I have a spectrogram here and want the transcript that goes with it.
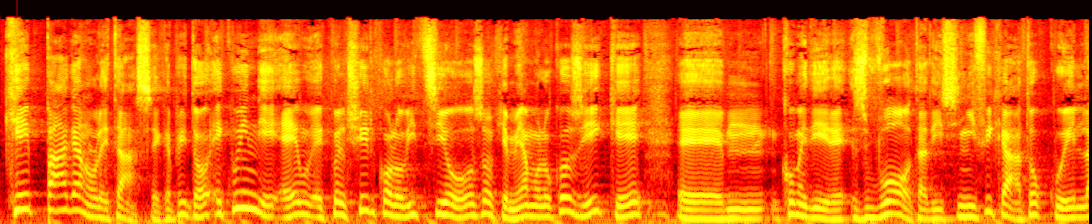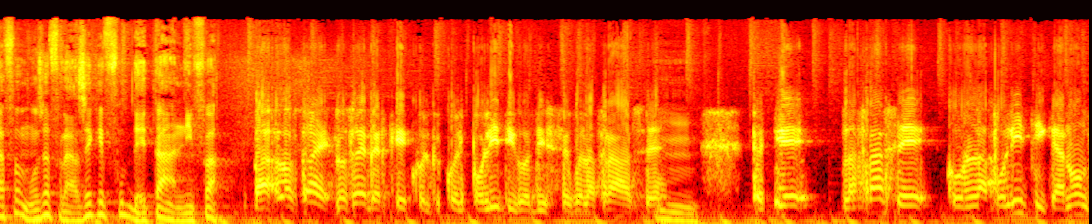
che pagano le tasse, capito? E quindi è, è quel circolo vizioso, chiamiamolo così, che ehm, come dire, svuota di significato quella famosa frase che fu detta anni fa. Ma lo sai, lo sai perché quel, quel politico disse quella frase? Mm. Perché la frase con la politica non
